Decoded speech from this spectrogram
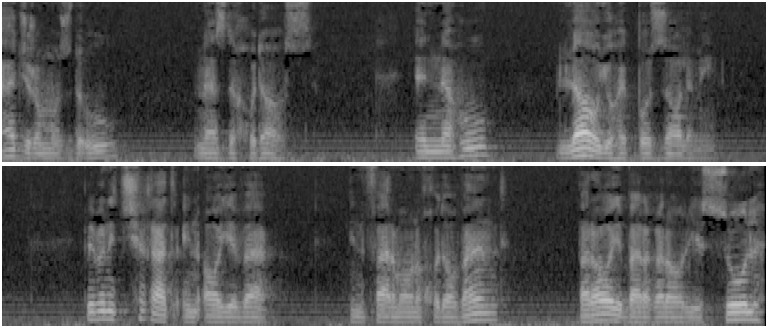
اجر و مزد او نزد خداست. انه لا یحب الظالمین. ببینید چقدر این آیه و این فرمان خداوند برای برقراری صلح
